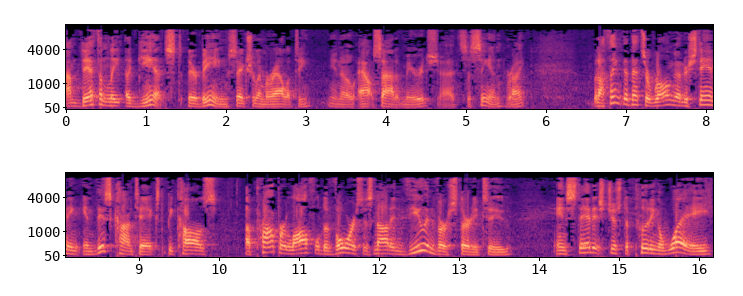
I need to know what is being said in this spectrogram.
I'm definitely against there being sexual immorality, you know, outside of marriage. Uh, it's a sin, right? But I think that that's a wrong understanding in this context because a proper lawful divorce is not in view in verse 32. Instead, it's just a putting away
